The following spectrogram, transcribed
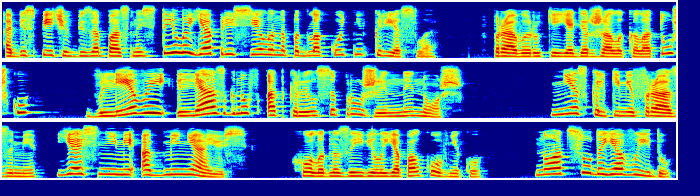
Обеспечив безопасность тыла, я присела на подлокотник кресла. В правой руке я держала колотушку, в левой, лязгнув, открылся пружинный нож. «Несколькими фразами я с ними обменяюсь», — холодно заявила я полковнику. «Но отсюда я выйду,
